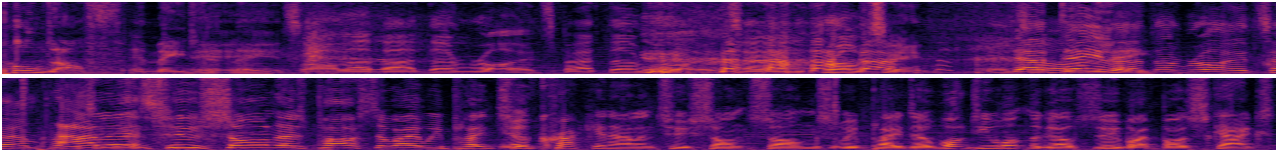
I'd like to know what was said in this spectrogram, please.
pulled off immediately. It's all about the roids, about the roids and protein. It's Now, all about the roids and protein. Allen yes. Toussaint has passed away. We played two Yep. cracking Allen Toussaint songs. We played uh, "What Do You Want the Girl to Do" by Boz Scaggs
